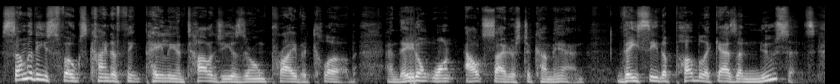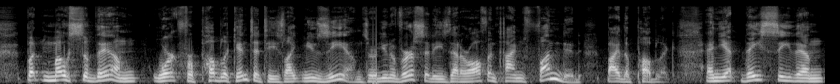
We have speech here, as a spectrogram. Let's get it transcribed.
Some of these folks kind of think paleontology is their own private club, and they don't want outsiders to come in. They see the public as a nuisance. But most of them work for public entities like museums or universities that are oftentimes funded by the public. And yet they see them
